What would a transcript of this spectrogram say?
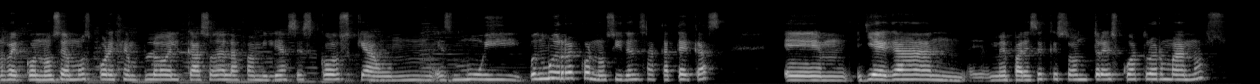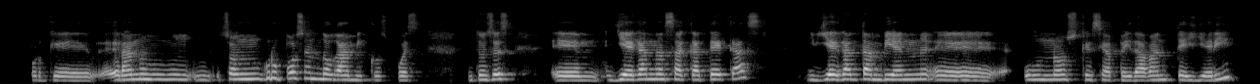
reconocemos, por ejemplo, el caso de la familia Sescos, que aún es muy, pues muy reconocida en Zacatecas. Em, llegan, eh, me parece que son tres, cuatro hermanos, porque eran son grupos endogámicos, pues. Entonces, em, llegan a Zacatecas y llegan también eh, unos que se apellidaban Teyeri,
